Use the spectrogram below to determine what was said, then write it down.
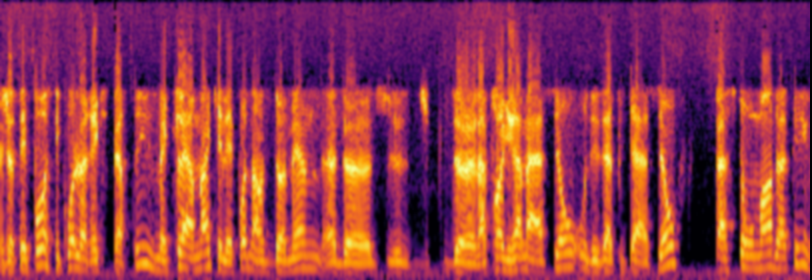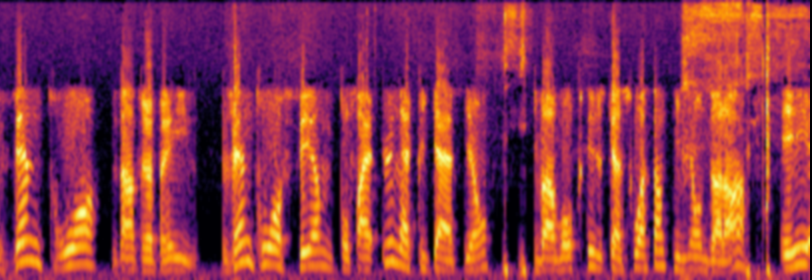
je sais pas c'est quoi leur expertise, mais clairement qu'elle n'est pas dans le domaine euh, de, de la programmation ou des applications, parce qu'ils ont mandaté 23 entreprises, 23 firmes pour faire une application qui va avoir coûté jusqu'à 60 millions de dollars. Et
